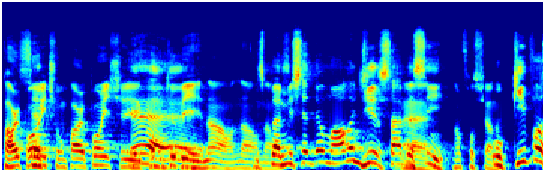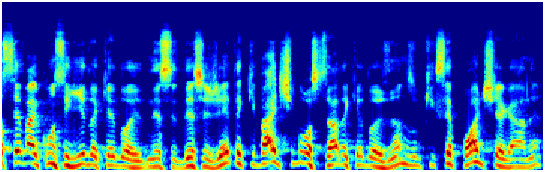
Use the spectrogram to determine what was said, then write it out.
PowerPoint, você... um PowerPoint é, to be. Não, não. Isso para mim você deu uma aula disso, sabe? É, assim, não funciona. O que você vai conseguir daqui a dois, nesse, desse jeito é que vai te mostrar daqui a dois anos o que, que você pode chegar, né?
